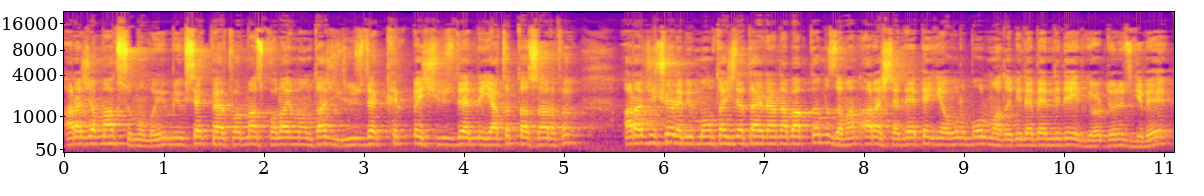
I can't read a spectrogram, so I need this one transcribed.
Araca maksimum uyum, yüksek performans, kolay montaj, %45-%50 yakıt tasarrufu. Aracın şöyle bir montaj detaylarına baktığımız zaman araçta LPG olup olmadığı bile belli değil gördüğünüz gibi.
